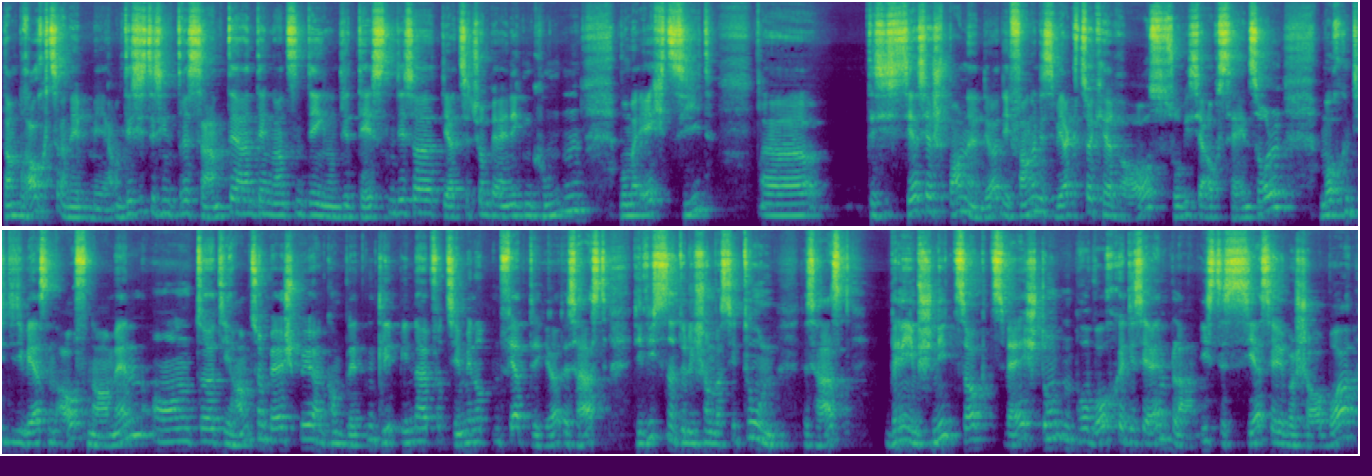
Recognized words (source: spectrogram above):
dann braucht es auch nicht mehr. Und das ist das Interessante an dem ganzen Ding. Und wir testen das derzeit schon bei einigen Kunden, wo man echt sieht, äh, das ist sehr, sehr spannend. Ja. Die fangen das Werkzeug heraus, so wie es ja auch sein soll, machen die diversen Aufnahmen und äh, die haben zum Beispiel einen kompletten Clip innerhalb von zehn Minuten fertig. Ja. Das heißt, die wissen natürlich schon, was sie tun. Das heißt, wenn ich im Schnitt sage, zwei Stunden pro Woche diese einplanen, ist es sehr, sehr überschaubar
